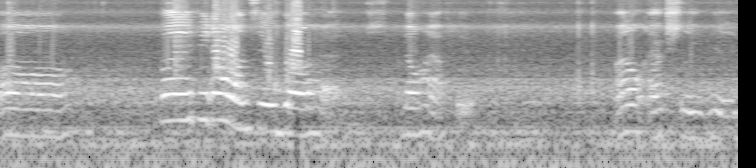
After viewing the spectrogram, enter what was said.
Uh, but if you don't want to, go ahead. Just don't have to. I don't actually really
